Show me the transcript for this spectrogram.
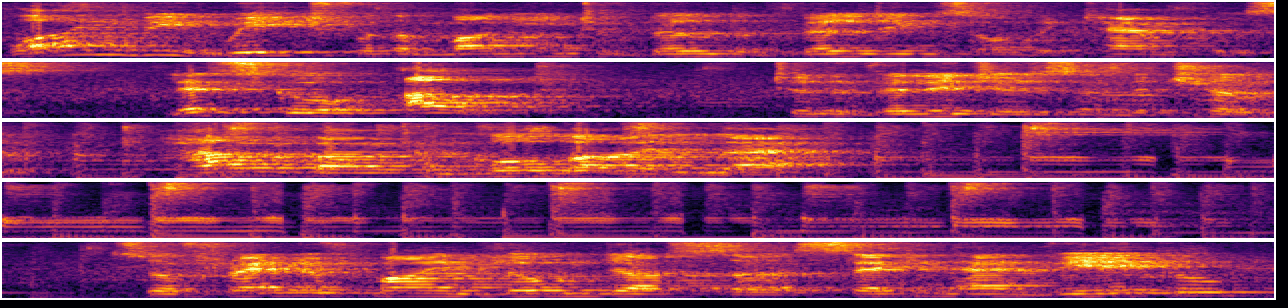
while we wait for the money to build the buildings on the campus? Let's go out to the villages and the children. How about a mobile lab? So a friend of mine loaned us a second-hand vehicle.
